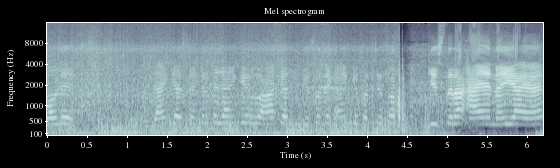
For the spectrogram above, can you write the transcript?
कॉलेज तो जाएँगे सेंटर पे जाएँगे, वहाँ का लोकेशन दिखाएँगे, बच्चे सब किस तरह आए, नहीं आए हैं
